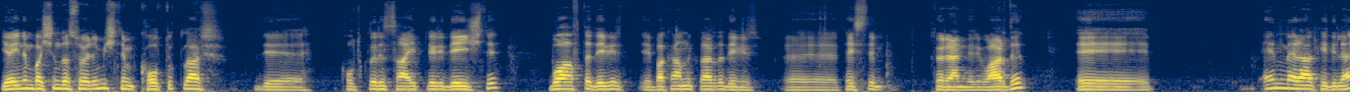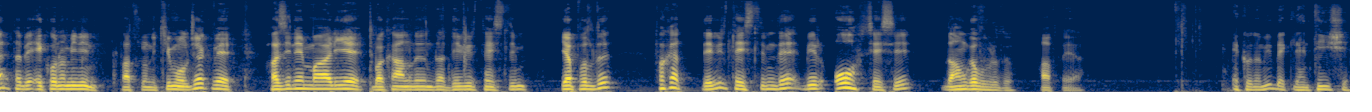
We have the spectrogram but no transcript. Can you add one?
Yayının başında söylemiştim. Koltuklar, e, koltukların sahipleri değişti. Bu hafta devir e, bakanlıklarda devir e, teslim törenleri vardı. E, en merak edilen tabii ekonominin patronu kim olacak ve Hazine Maliye Bakanlığı'nda devir teslim yapıldı. Fakat devir teslimde bir oh sesi damga vurdu haftaya. Ekonomi beklenti işi.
